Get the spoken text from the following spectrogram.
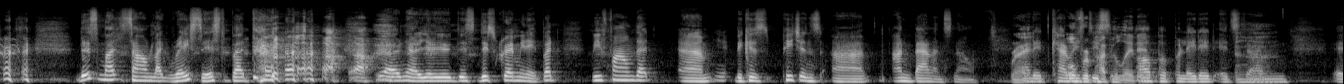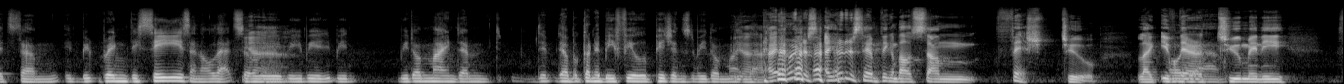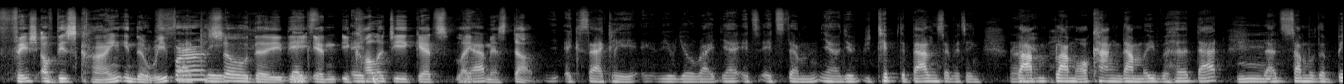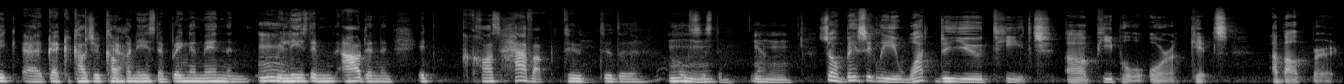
this might sound like racist, but yeah, no, you, you dis- discriminate. But we found that um, because pigeons are unbalanced now, Right. and it carries this Overpopulated. Uh-huh. overpopulated. It's um, it's um, it be- bring disease and all that. So Yeah. we, we, we, we, don't mind them. There were going to be few pigeons. We don't mind Yeah, that. I heard. The, I heard the same thing about some fish too. Like if Oh, there yeah. are too many fish of this kind in the exactly. river so the, the Ex- ecology it, gets like yep. messed up exactly you, you're right yeah it's it's um you know you, you tip the balance everything right. blam kang dam you heard that mm. that some of the big uh, agricultural companies yeah. bring them in and mm. release them out and then it caused havoc to to the whole mm-hmm. system yeah mm-hmm. so basically what do you teach uh, people or kids about bird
